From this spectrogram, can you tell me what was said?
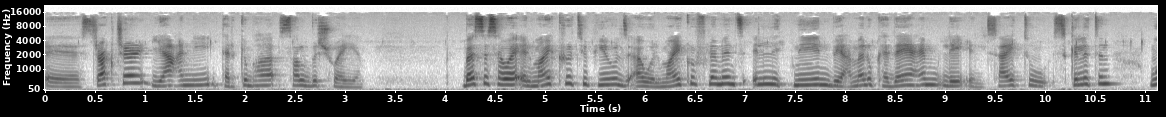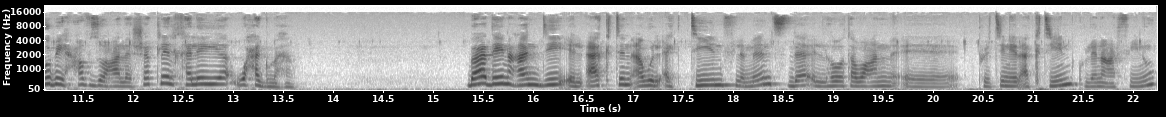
آه، structure يعني تركيبها صلب شوية. بس سواء ال microtubules أو ال microfilaments الاتنين بيعملوا كداعم لل cytoskeleton وبيحافظوا على شكل الخلية وحجمها. بعدين عندي الأكتين أو ال actin filaments ده اللي هو طبعا آه، بروتين الاكتين كلنا عارفينه.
